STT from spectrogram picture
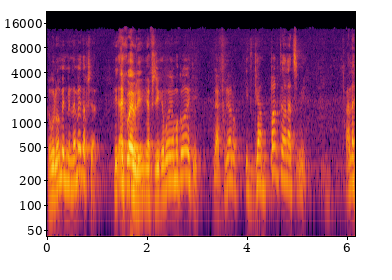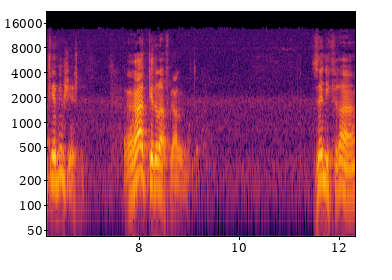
הוא לומד מלמד עכשיו. כואב לי, יפסיק, יבוא יראה מה קורה איתי. להפריע לו. התגברתי על עצמי, על הכאבים שיש לי. רק כדי לא להפריע לו למותו. זה נקרא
